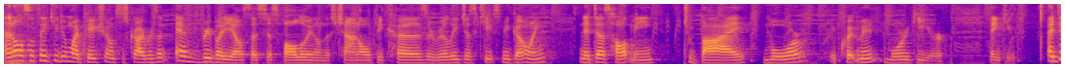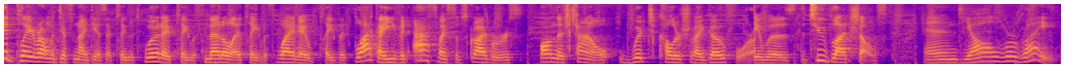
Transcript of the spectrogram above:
And also thank you to my Patreon subscribers and everybody else that's just following on this channel because it really just keeps me going and it does help me to buy more equipment, more gear. Thank you. I did play around with different ideas. I played with wood, I played with metal, I played with white, I played with black. I even asked my subscribers on this channel, which color should I go for? It was the two black shelves. And y'all were right.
